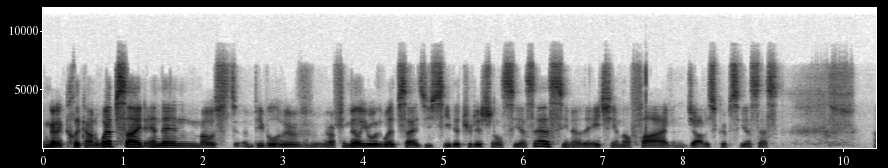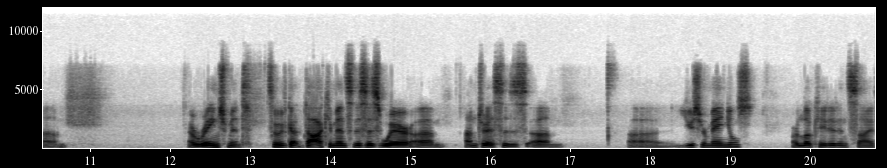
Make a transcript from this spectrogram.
I'm going to click on website, and then most people who have, are familiar with websites, you see the traditional CSS, you know, the HTML5 and the JavaScript CSS um, arrangement. So we've got documents. This is where um, Andres's um, uh, user manuals are located inside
